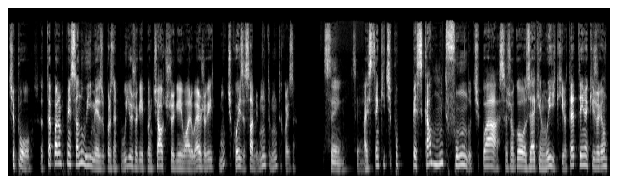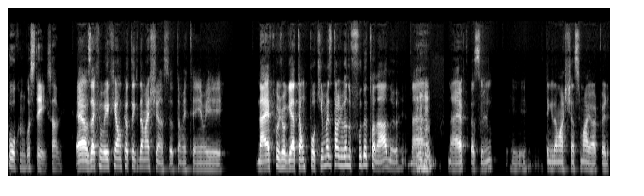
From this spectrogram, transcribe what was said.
Tipo, eu até parando pra pensar no Wii mesmo, por exemplo. Wii eu joguei Punch Out, joguei WarioWare, joguei um monte de coisa, sabe? Muita, muita coisa. Sim, sim. Aí você tem que, tipo, pescar muito fundo. Tipo, ah, você jogou Zack and Wiki? Eu até tenho aqui, joguei um pouco, não gostei, sabe? É, o Zack Wake é um que eu tenho que dar mais chance. Eu também tenho e. Na época eu joguei até um pouquinho, mas eu tava jogando full detonado na, Uhum. na época, assim. E tem que dar uma chance maior pra ele.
